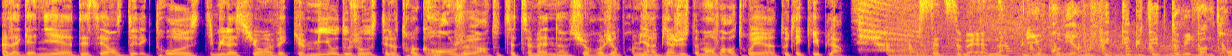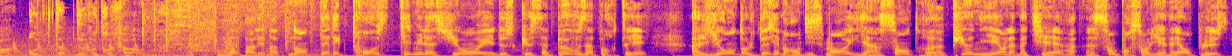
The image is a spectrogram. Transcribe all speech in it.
Elle a gagné euh, des séances d'électrostimulation avec Mio Dojo. C'était notre grand jeu hein, toute cette semaine sur Lyon Première. Et bien justement, on va retrouver euh, toute l'équipe là. Cette semaine, Lyon Première vous fait débuter 2023 au top de votre forme. On va parler maintenant d'électrostimulation et de ce que ça peut vous apporter. À Lyon, dans le deuxième arrondissement, il y a un centre pionnier en la matière, 100% lyonnais en plus.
